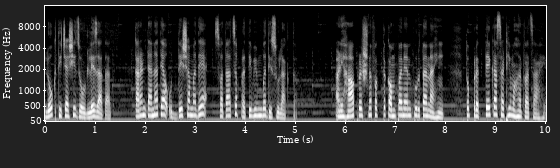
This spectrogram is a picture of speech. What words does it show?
लोक तिच्याशी जोडले जातात कारण त्यांना त्या उद्देशामध्ये स्वतःचं प्रतिबिंब दिसू लागतं. आणि हा प्रश्न फक्त कंपन्यांपुरता नाही तो प्रत्येकासाठी महत्त्वाचा आहे.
